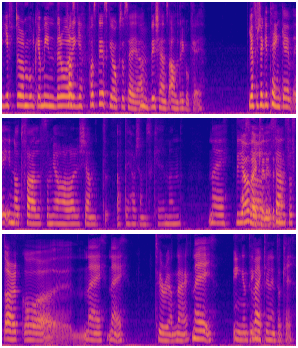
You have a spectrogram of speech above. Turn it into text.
Giftermål med olika minderåriga. Fast, fast det ska jag också säga, Mm. det känns aldrig okej. Jag försöker tänka i något fall som jag har känt att det har känts okej, men nej. Det gör verkligen inte det. Sansa Stark och eh, nej, nej, Tyrion, nej. nej. Ingenting. Verkligen inte okej.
